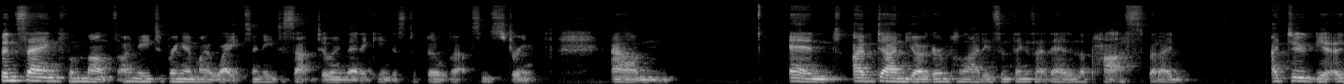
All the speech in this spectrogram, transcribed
been saying for months I need to bring in my weights. I need to start doing that again just to build up some strength. Um, and I've done yoga and Pilates and things like that in the past, but I I do, yeah,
